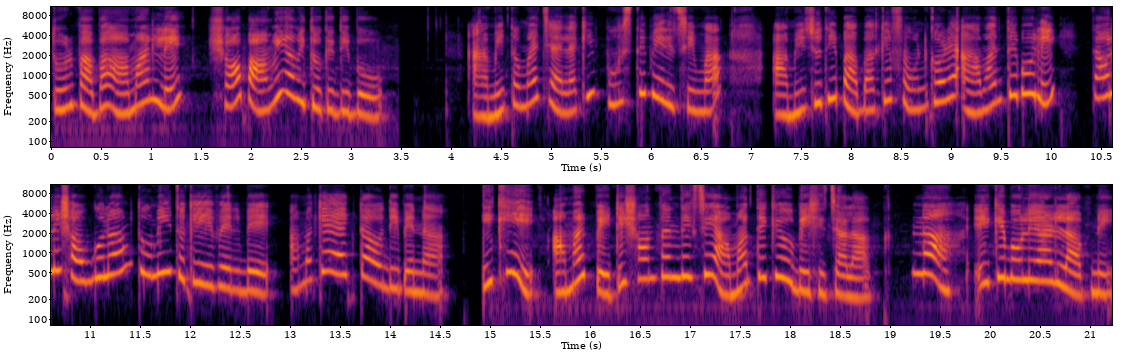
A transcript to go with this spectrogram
তোর বাবা আম আনলে সব আমি আমি তোকে দিব। আমি তোমার চালাকি বুঝতে পেরেছি মা। আমি যদি বাবাকে ফোন করে আম আনতে বলি তাহলে সবগুলো আম তুমিই তো খেয়ে ফেলবে। আমাকে একটাও দিবে না। দেখি আমার পেটে সন্তান দেখছি আমার থেকেও বেশি চালাক। না একে বলে আর লাভ নেই।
